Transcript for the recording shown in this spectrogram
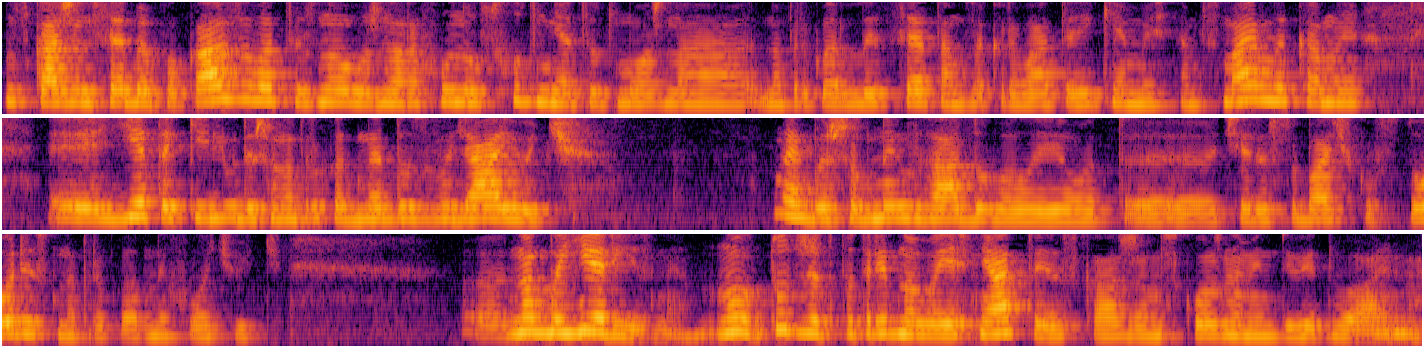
ну, скажімо, себе показувати. Знову ж на рахунок схуднення тут можна, наприклад, лице там закривати якимись там смайликами. Е, Є такі люди, що, наприклад, не дозволяють, ну, якби, щоб них згадували от, через собачку в сторіс, наприклад, не хочуть. Ну, якби є різне. Ну, тут же потрібно виясняти, скажімо, з кожним індивідуально.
